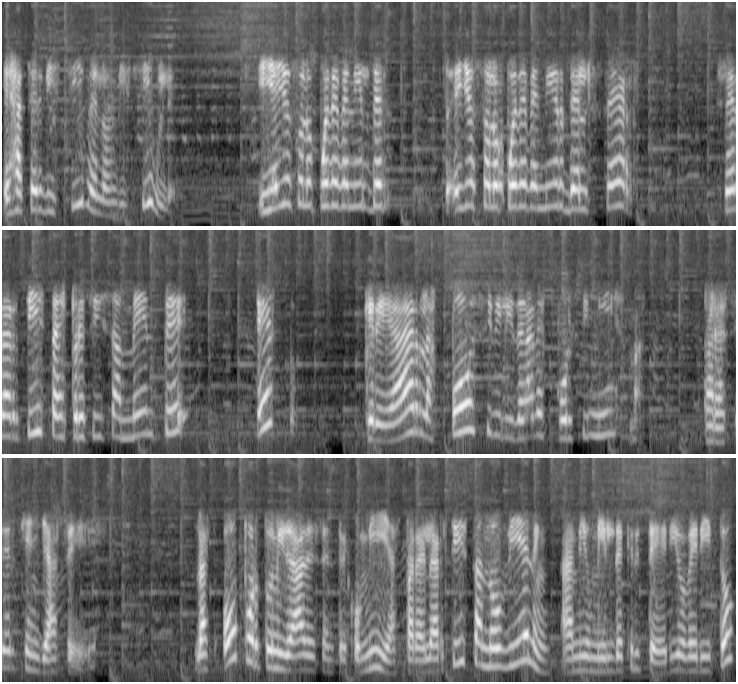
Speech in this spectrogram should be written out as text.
es hacer visible lo invisible. Y ello solo puede venir del, solo puede venir del ser. Ser artista es precisamente eso, crear las posibilidades por sí misma para ser quien ya se es. Las oportunidades, entre comillas, para el artista no vienen, a mi humilde criterio, Verito,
